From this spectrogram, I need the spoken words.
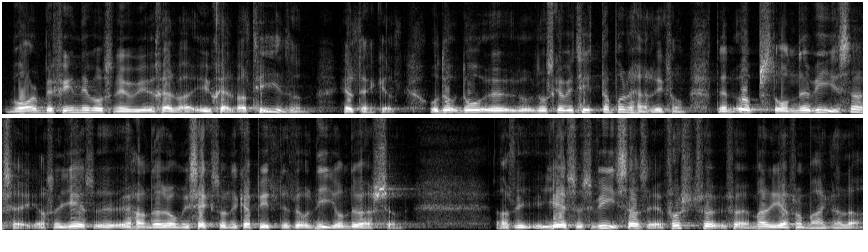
var befinner vi oss nu i själva, i själva tiden? helt enkelt. Och då, då, då ska vi titta på det här. Liksom. Den uppståndne visar sig. Alltså Jesus, eh, handlar det om i 16 kapitlet och 9 versen. Alltså Jesus visar sig. Först för, för Maria från Magdala.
